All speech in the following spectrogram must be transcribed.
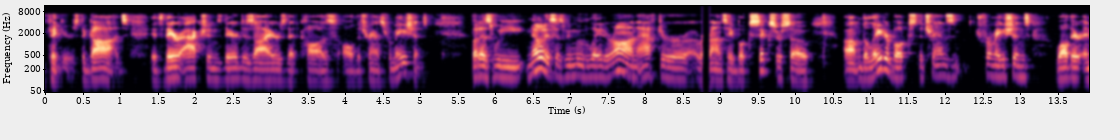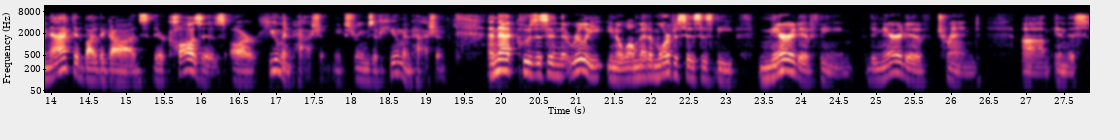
figures, the gods. It's their actions, their desires that cause all the transformations. But as we notice, as we move later on, after around, say, book six or so, um, the later books, the transformations while they're enacted by the gods, their causes are human passion, the extremes of human passion. And that clues us in that really, you know, while metamorphosis is the narrative theme, the narrative trend um, in this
